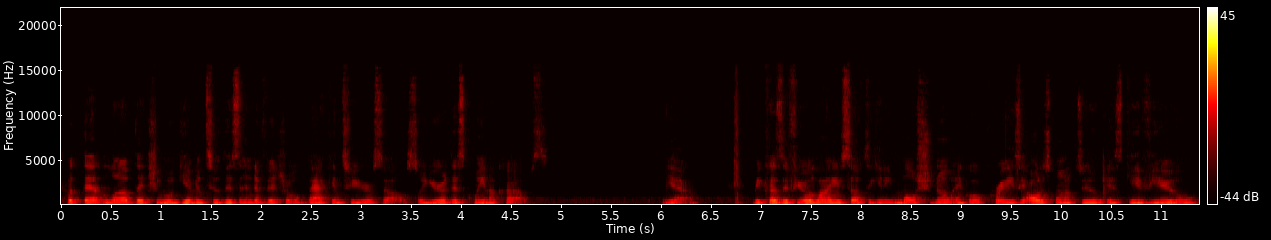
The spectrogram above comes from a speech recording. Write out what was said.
Put that love that you were given to this individual back into yourself. So you're this Queen of Cups. Yeah. Because if you allow yourself to get emotional and go crazy, all it's going to do is give you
